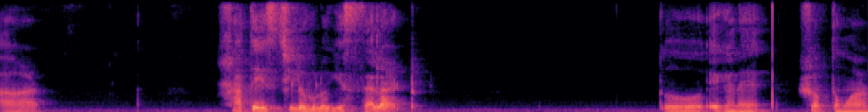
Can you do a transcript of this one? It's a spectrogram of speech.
আর সাথে এসছিল হলো গিয়ে স্যালাড তো এখানে সব তোমার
